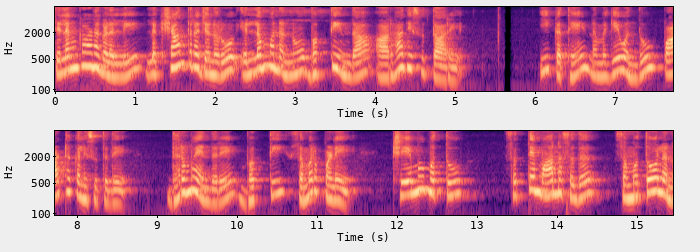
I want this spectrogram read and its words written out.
ತೆಲಂಗಾಣಗಳಲ್ಲಿ ಲಕ್ಷಾಂತರ ಜನರು ಎಲ್ಲಮ್ಮನನ್ನು ಭಕ್ತಿಯಿಂದ ಆರಾಧಿಸುತ್ತಾರೆ. ಈ ಕಥೆ ನಮಗೆ ಒಂದು ಪಾಠ ಕಲಿಸುತ್ತದೆ. ಧರ್ಮ ಎಂದರೆ ಭಕ್ತಿ, ಸಮರ್ಪಣೆ, ಕ್ಷೇಮ ಮತ್ತು ಸತ್ಯಮಾನಸದ ಸಮತೋಲನ.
